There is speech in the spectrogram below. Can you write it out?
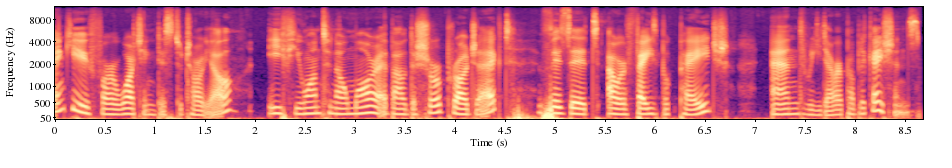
Thank you for watching this tutorial. If you want to know more about the SURE project, visit our Facebook page and read our publications.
